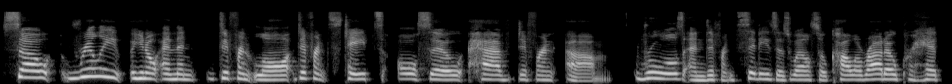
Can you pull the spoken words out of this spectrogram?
So really, you know, and then different law, different states also have different um, rules and different cities as well. So Colorado prohibit,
